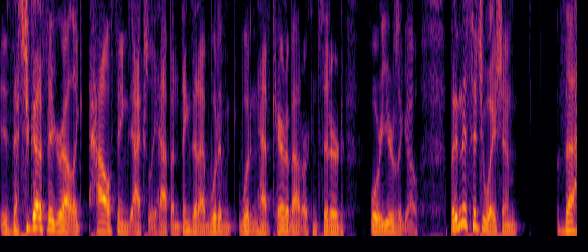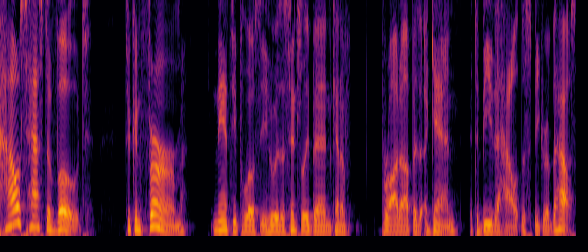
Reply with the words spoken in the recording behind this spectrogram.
is that you got to figure out like how things actually happen, things that I would have wouldn't have cared about or considered four years ago. But in this situation, the House has to vote to confirm Nancy Pelosi, who has essentially been kind of brought up as again to be the house, the Speaker of the House.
